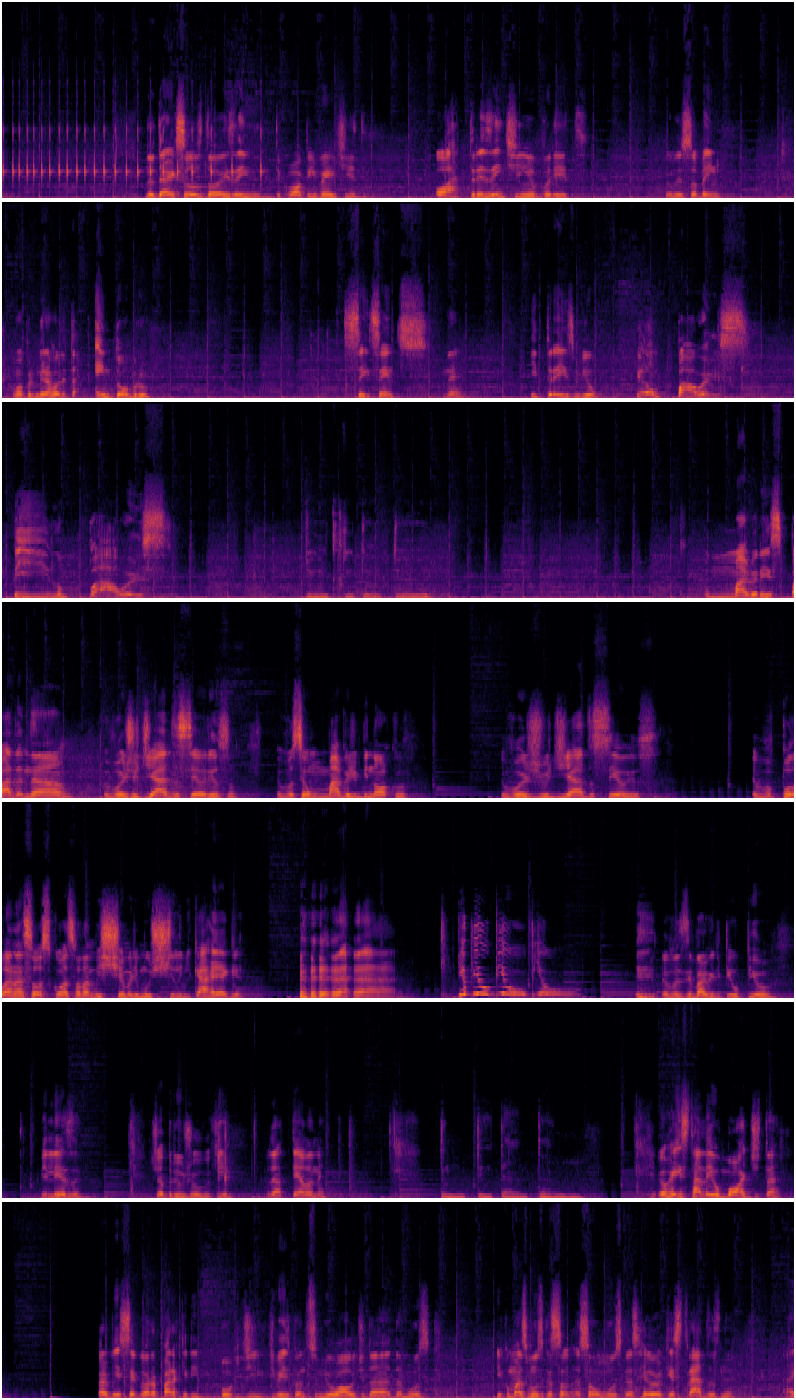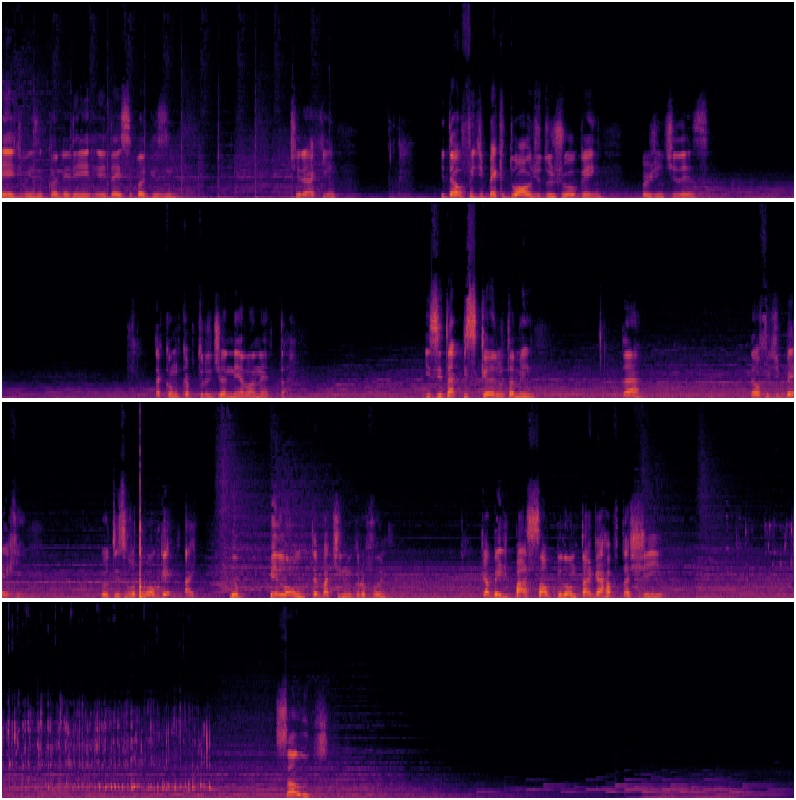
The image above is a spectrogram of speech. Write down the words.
No Dark Souls 2 ainda. Copo invertido. Ó, trezentinho, bonito. Começou bem. Com a primeira roleta em dobro. 600, né? E 3 mil Pilon Powers. Pilon Powers. O mago de espada, não. Eu vou judiar do seu, Wilson. Eu vou ser um mago de binóculo. Eu vou judiar do seu, Wilson. Eu vou pular nas suas costas e falar, me chama de mochila e me carrega. piu, piu, piu, piu. Eu vou ser mago de piu, piu. Beleza? Deixa eu abrir o jogo aqui. Vou dar a tela, né? Eu reinstalei o mod, tá? Para ver se agora para aquele bug de de vez em quando sumiu o áudio da, da música. E como as músicas são, são músicas reorquestradas, né? Aí de vez em quando ele, ele dá esse bugzinho. Tirar aqui. Me dá o feedback do áudio do jogo aí, por gentileza. Tá com captura de janela, né? Tá. E se tá piscando também. Tá? Dá o feedback. Enquanto isso eu vou tomar o quê? Ai, meu pilão. Até bati no microfone. Acabei de passar o pilão, tá, a garrafa tá cheia. Saúde.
